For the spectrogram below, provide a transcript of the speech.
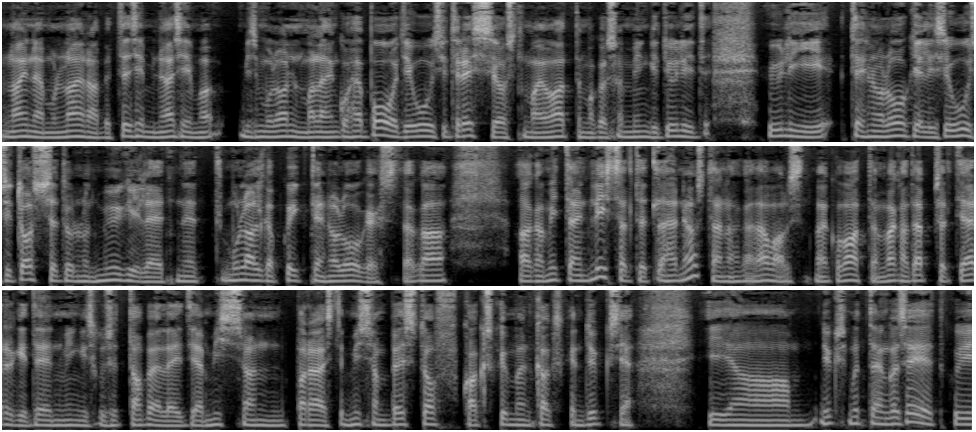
naine mul naerab, et esimene asi, ma, mis mul on, ma lähen kohe poodi uusi dresse ostma ja vaatama, kas on mingeid üli, ülitehnoloogilisi uusi tosse tulnud müügile, et need, mul algab kõik tehnoloogiast, aga aga mitte ainult lihtsalt, et lähen ja ostan, aga tavaliselt ma ka vaatan väga täpselt järgi, teen mingisuguseid tabeleid ja mis on parajasti, mis on best of kakskümmend, kakskümmend üks ja. ja üks mõte on ka see, et kui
